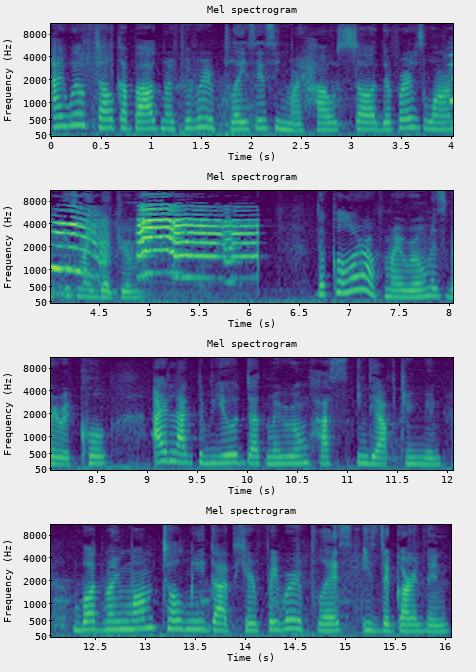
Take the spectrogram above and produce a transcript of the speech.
I will talk about my favorite places in my house. So, the first one is my bedroom. The color of my room is very cool. I like the view that my room has in the afternoon, but my mom told me that her favorite place is the garden.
